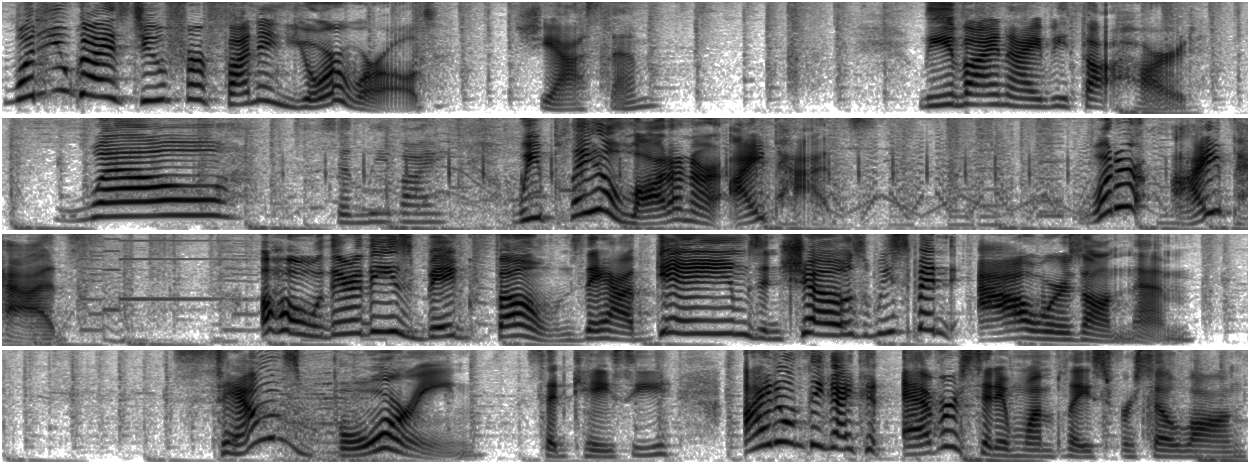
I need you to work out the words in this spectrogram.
What do you guys do for fun in your world? She asked them. Levi and Ivy thought hard. Well, said Levi, we play a lot on our iPads. What are iPads? Oh, they're these big phones. They have games and shows. We spend hours on them. Sounds boring, said Casey. I don't think I could ever sit in one place for so long.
